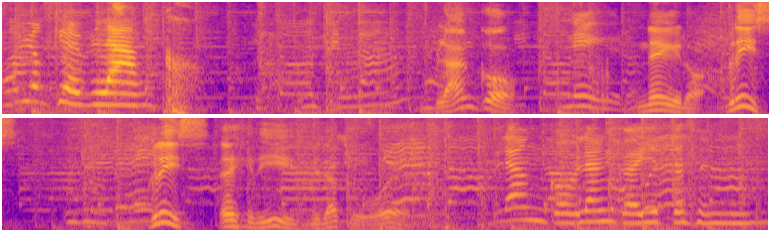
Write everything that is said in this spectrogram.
Obvio que blanco. blanco? Negro. Negro. Gris. Gris. Es gris, mirá qué bueno. Blanco, blanco, ahí estás en.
